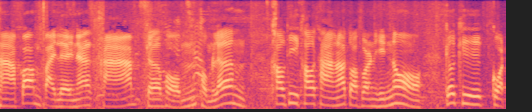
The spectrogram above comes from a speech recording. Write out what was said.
ขาป้อมไปเลยนะครับ เจอผมผมเริ่มเข้าที่เข้าทางแล้วตัวฟลอเรนติโนก็คือกด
